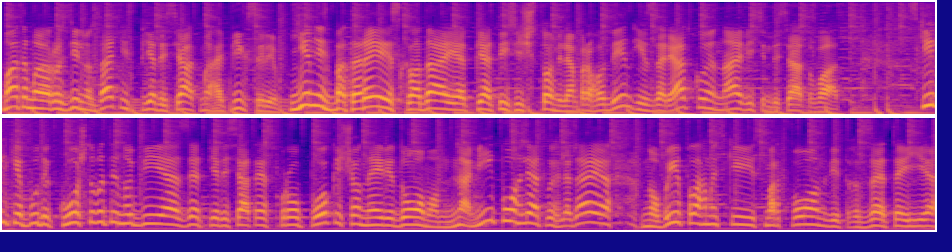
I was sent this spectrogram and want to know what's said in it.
матиме роздільну здатність 50 мегапікселів. Ємність батареї складає 5100 мАч із зарядкою на 80 Вт. Скільки буде коштувати Nubia Z50S Pro, поки що невідомо. На мій погляд, виглядає новий флагманський смартфон від ZTE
